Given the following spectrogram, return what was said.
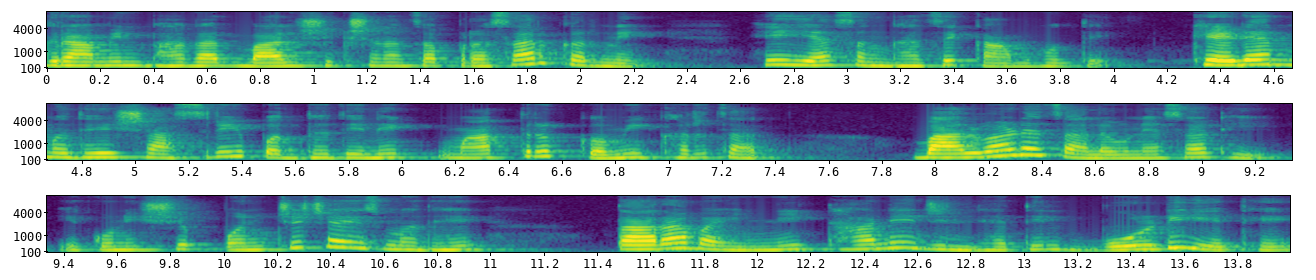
ग्रामीण भागात बालशिक्षणाचा प्रसार करणे हे या संघाचे काम होते. खेड्यांमध्ये शास्त्रीय पद्धतीने मात्र कमी खर्चात बालवाड्या चालवण्यासाठी एकोणीसशे पंचेचाळीसमध्ये ताराबाईंनी ठाणे जिल्ह्यातील बोर्डी येथे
